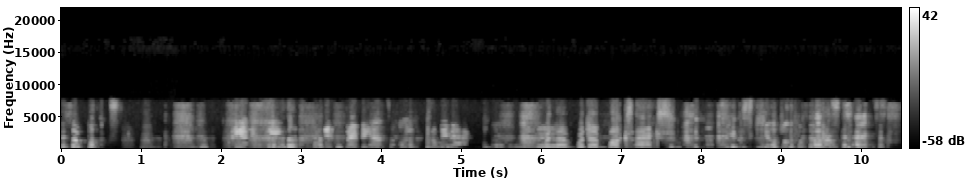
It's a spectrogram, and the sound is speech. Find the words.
It's a bucks. I gotta pee. My pants. I'll, I'll be back. Oh, with that with that Bucks axe. he was killed with a buck's axe.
